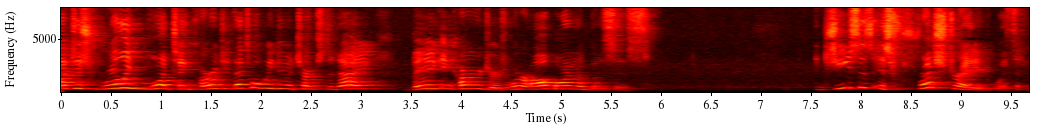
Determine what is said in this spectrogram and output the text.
I just really want to encourage you. That's what we do in church today. Big encouragers. We're all Barnabases. Jesus is frustrated with him.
